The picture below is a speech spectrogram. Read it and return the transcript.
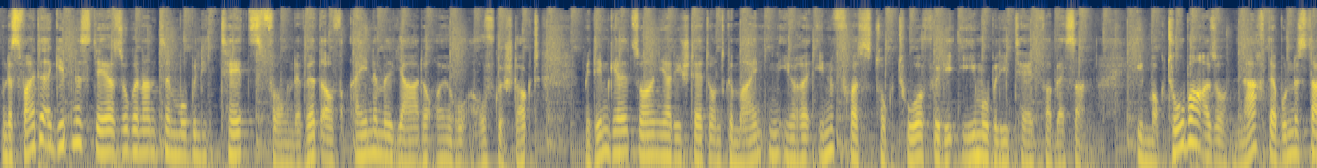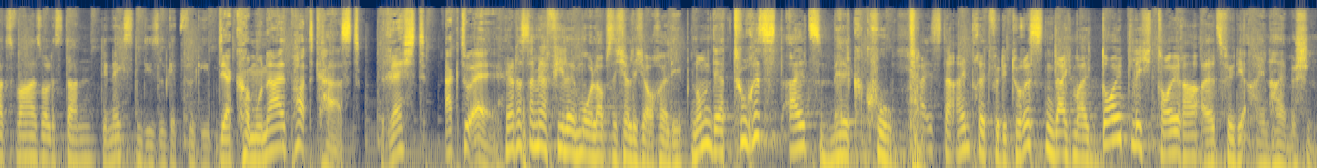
Und das zweite Ergebnis, der sogenannte Mobilitätsfonds, der wird auf eine Milliarde Euro aufgestockt. Mit dem Geld sollen ja die Städte und Gemeinden ihre Infrastruktur für die E-Mobilität verbessern. Im Oktober, also nach der Bundestagswahl, soll es dann den nächsten Dieselgipfel geben. Der Kommunal-Podcast. Recht aktuell. Ja, das haben ja viele im Urlaub sicherlich auch erlebt. Nun, der Tourist als Melkkuh. Da ist der Eintritt für die Touristen gleich mal deutlich teurer als für die Einheimischen.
